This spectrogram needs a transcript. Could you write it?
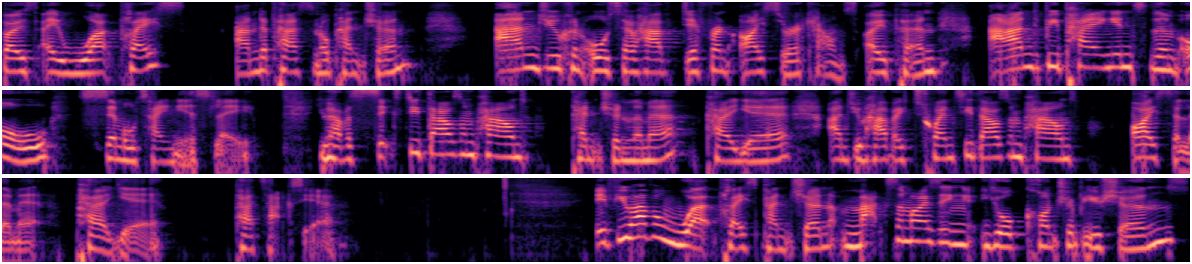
both a workplace and a personal pension, and you can also have different ISA accounts open and be paying into them all simultaneously. You have a £60,000 pension limit per year, and you have a £20,000 ISA limit per year, per tax year. If you have a workplace pension, maximizing your contributions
